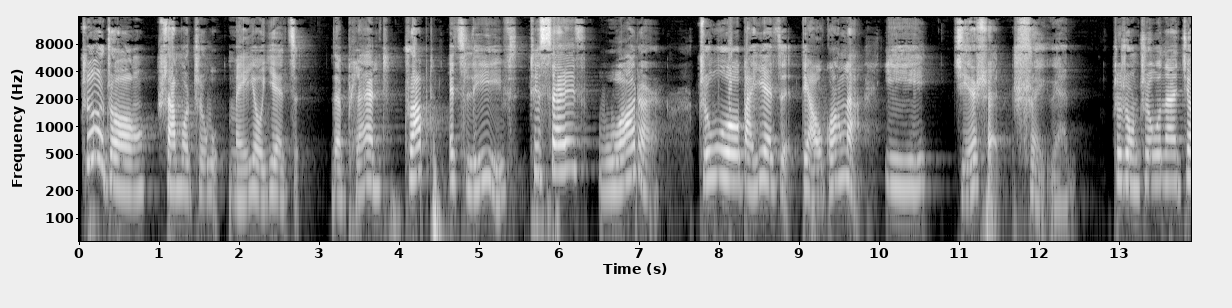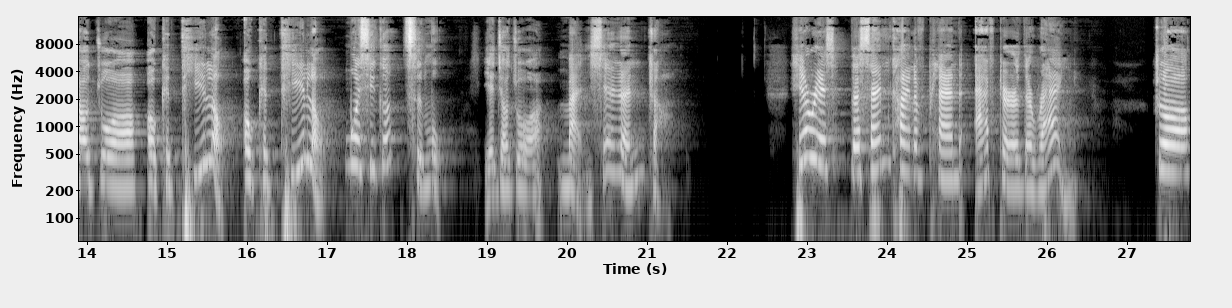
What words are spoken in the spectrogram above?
这种沙漠植物没有叶子。The plant dropped its leaves to save water。植物把叶子掉光了，以节省水源。这种植物呢，叫做 Ocotillo，Ocotillo，墨西哥刺木，也叫做满仙人掌。Here is the same kind of plant after the rain。这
